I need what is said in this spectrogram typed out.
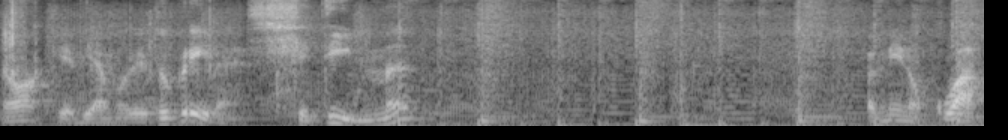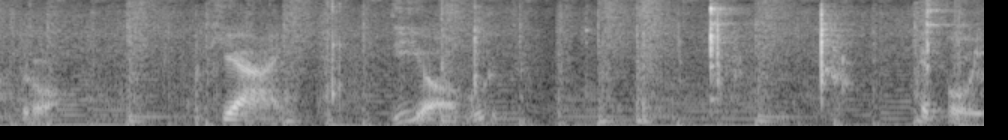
no? che abbiamo detto prima, shetim, almeno 4 cucchiai di yogurt e poi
